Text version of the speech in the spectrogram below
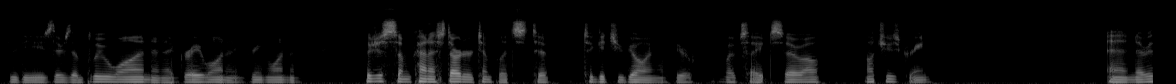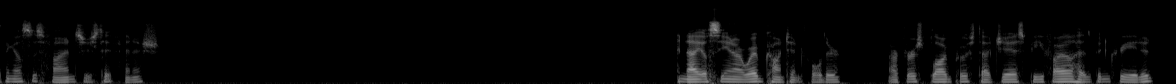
through these. There's a blue one and a gray one and a green one. And they're just some kind of starter templates to, to get you going with your website. So I'll, I'll choose green. And everything else is fine, so just hit finish. And now you'll see in our web content folder, our first blog post.jsp file has been created,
